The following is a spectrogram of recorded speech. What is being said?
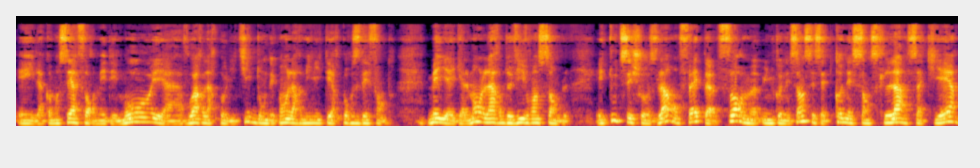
Et il a commencé à former des mots et à avoir l'art politique dont dépend l'art militaire pour se défendre. Mais il y a également l'art de vivre ensemble. Et toutes ces choses-là, en fait, forment une connaissance et cette connaissance-là s'acquiert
